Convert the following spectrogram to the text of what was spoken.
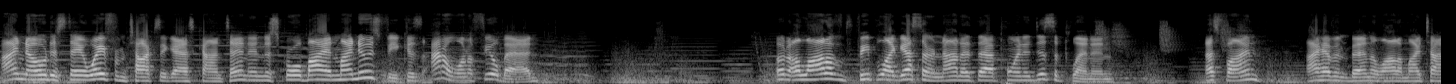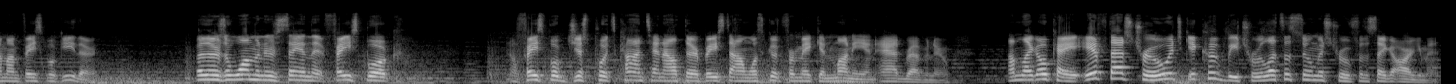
I know to stay away from toxic ass content and to scroll by in my newsfeed because I don't want to feel bad. But a lot of people, I guess, are not at that point of discipline, and that's fine. I haven't been a lot of my time on Facebook either. But there's a woman who's saying that Facebook, you know, Facebook just puts content out there based on what's good for making money and ad revenue. I'm like, okay, if that's true, which it could be true, let's assume it's true for the sake of argument.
